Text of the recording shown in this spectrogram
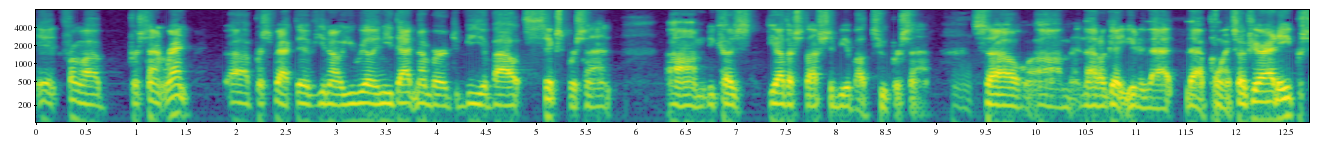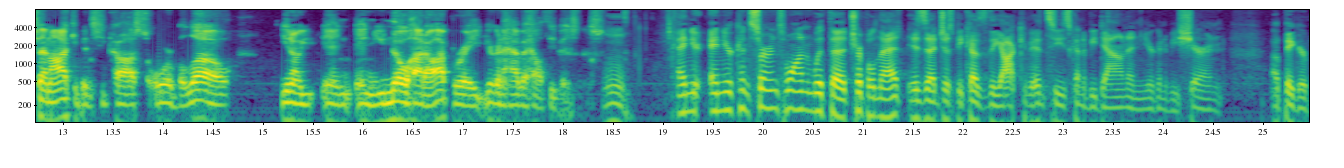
it from a percent rent uh, perspective, you know, you really need that number to be about six percent um, because the other stuff should be about two percent. Mm. So, um, and that'll get you to that that point. So if you're at eight percent occupancy costs or below, you know, and and you know how to operate, you're going to have a healthy business. Mm. And your and your concerns one with the triple net is that just because the occupancy is going to be down and you're going to be sharing a bigger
